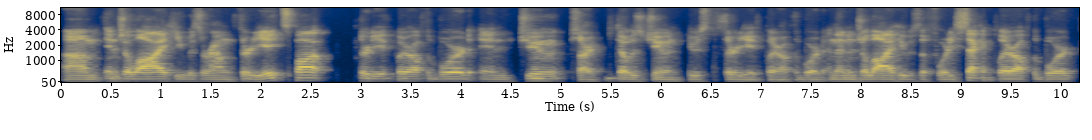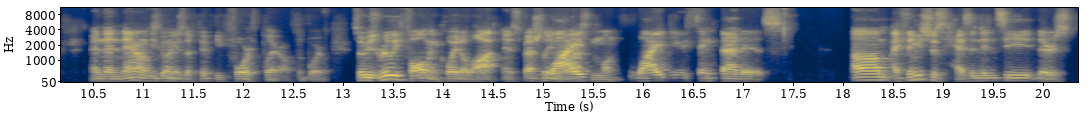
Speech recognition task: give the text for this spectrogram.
Um, in July, he was around 38th spot, 38th player off the board. In June, sorry, that was June. He was the 38th player off the board. And then in July, he was the 42nd player off the board. And then now he's going as the 54th player off the board. So he's really falling quite a lot, especially why, in the last month. Why do you think that is? Um, I think it's just hesitancy. There's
